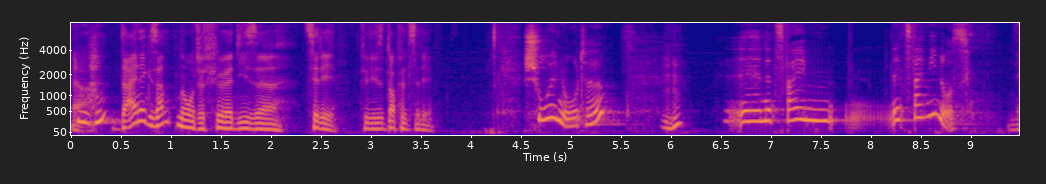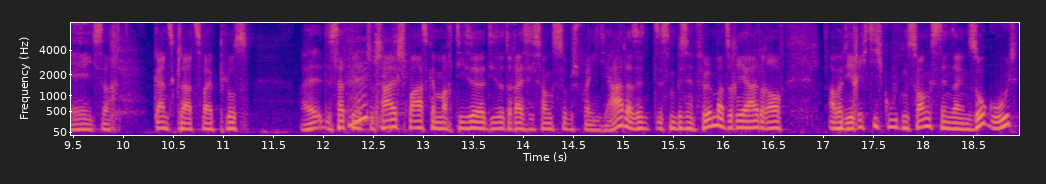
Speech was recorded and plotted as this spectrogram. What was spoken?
Ja. Mhm. Deine Gesamtnote für diese CD, für diese Doppel-CD? Schulnote. Mhm. Äh, eine 2 eine zwei minus. Nee, ich sag ganz klar 2 plus. Weil das hat mir total Spaß gemacht, diese, diese 30 Songs zu besprechen. Ja, da sind, ist ein bisschen Filmmaterial drauf, aber die richtig guten Songs sind dann so gut,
